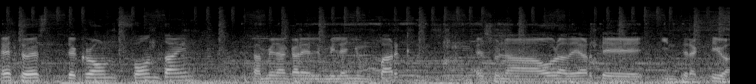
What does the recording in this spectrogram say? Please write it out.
Esto es The Crown Fountain, también acá en el Millennium Park. Es una obra de arte interactiva.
